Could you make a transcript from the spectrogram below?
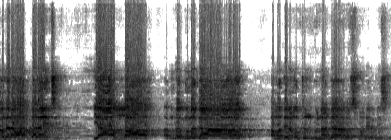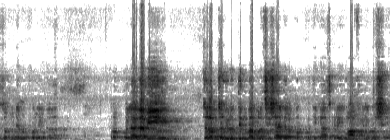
বোনেরা হাত বাড়াইছি ইয়া আল্লাহ আমরা গুনাহগার আমাদের মতন গুনাহগার আসমানের নিচে জমিনের উপরে না সাহেবের বসে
